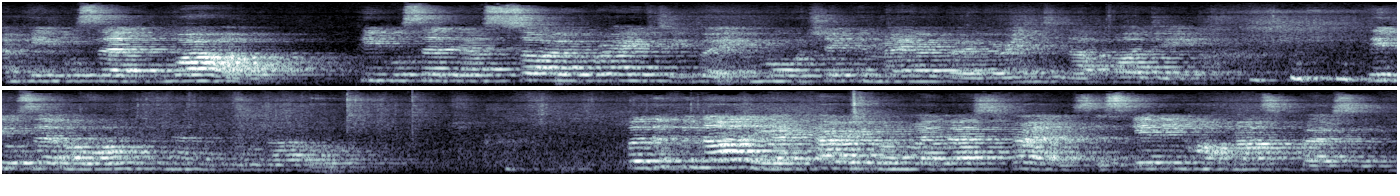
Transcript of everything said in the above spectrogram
And people said, wow, people said they're so brave to be putting more chicken mayo burger into that body. people said, oh, I can never pull that off. For the finale, I carried one of my best friends, a skinny hot masc person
